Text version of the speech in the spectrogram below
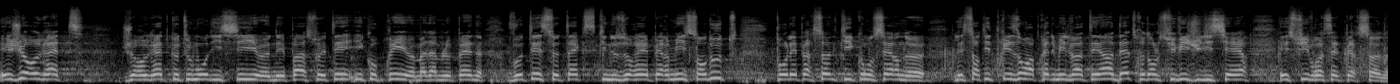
Et je regrette je regrette que tout le monde ici euh, n'ait pas souhaité, y compris euh, Madame Le Pen, voter ce texte qui nous aurait permis sans doute, pour les personnes qui concernent euh, les sorties de prison après 2021, d'être dans le suivi judiciaire et suivre cette personne.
